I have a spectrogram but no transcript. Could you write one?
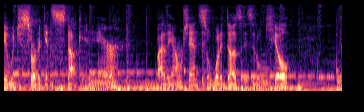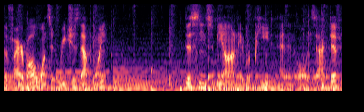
It would just sort of get stuck in air by the armor stand. So what it does is it'll kill the fireball once it reaches that point. This needs to be on a repeat and an always active.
